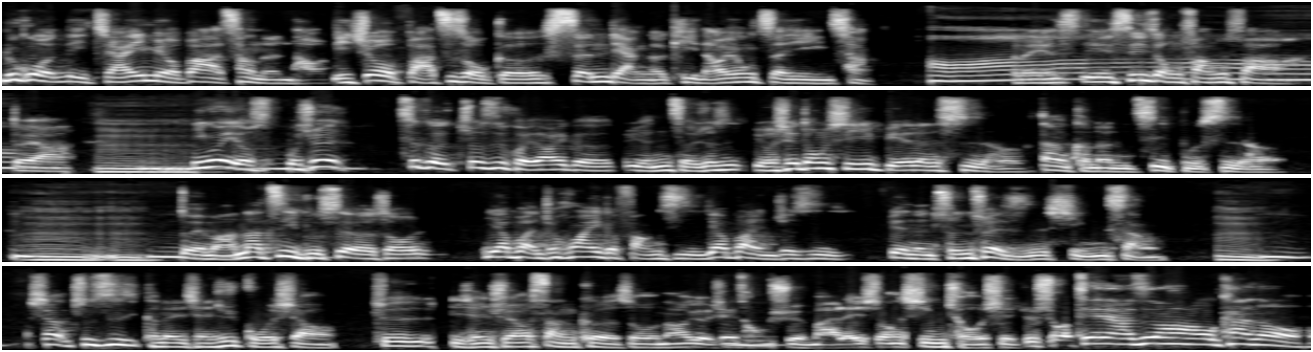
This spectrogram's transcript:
如果你假音没有办法唱得很好，你就把这首歌升两个 key，然后用真音唱，哦，可能也是也是一种方法，对啊，嗯，因为有时我觉得这个就是回到一个原则，就是有些东西别人适合，但可能你自己不适合，嗯嗯，对吗？那自己不适合的时候。要不然就换一个方式，要不然你就是变成纯粹只是欣赏。嗯，像就是可能以前去国小，就是以前学校上课的时候，然后有些同学买了一双新球鞋，就说：“天啊，这双好好看哦！”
